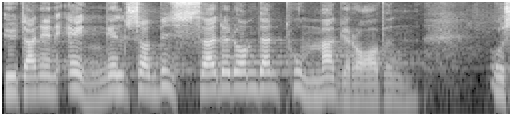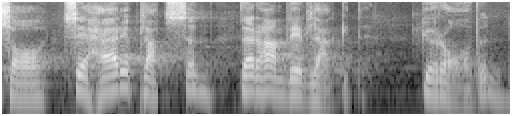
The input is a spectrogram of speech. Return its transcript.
utan en ängel som visade dem den tomma graven och sa, se här är platsen där han blev lagd. Graven,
